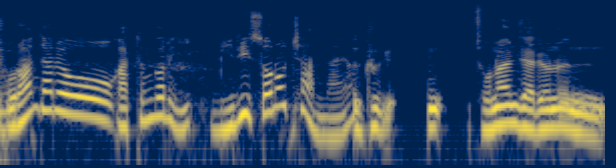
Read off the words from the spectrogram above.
조난 자료 같은 거는 미리 써놓지 않나요? 그게 조난 자료는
